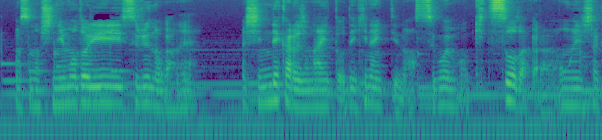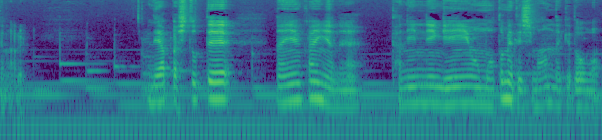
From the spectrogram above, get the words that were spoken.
まあ、その死に戻りするのがね死んでからじゃないとできないっていうのはすごいもうきつそうだから応援したくなる。でやっぱ人ってなんやかんやね他人に原因を求めてしまうんだけど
